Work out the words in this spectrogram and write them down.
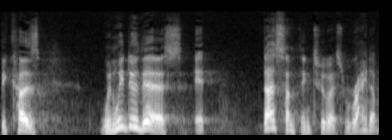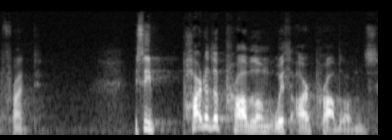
because when we do this, it does something to us right up front. You see, part of the problem with our problems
